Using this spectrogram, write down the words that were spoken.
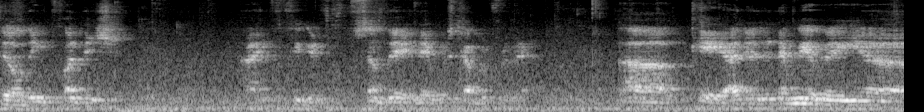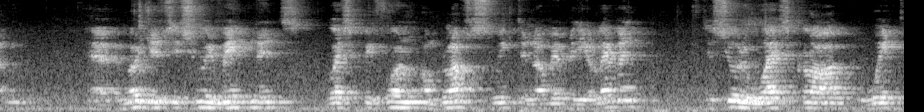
building foundation. I figured someday they was coming for that. Uh, okay, that, we have a, um, uh, emergency sewer maintenance was performed on Bluff Street on November the eleventh. The sewer was clogged with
